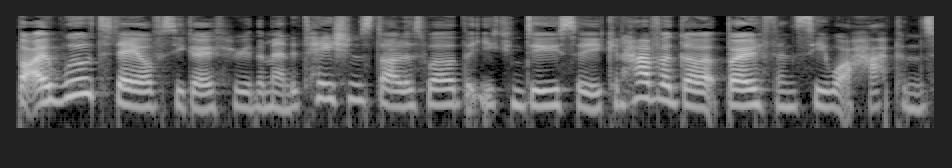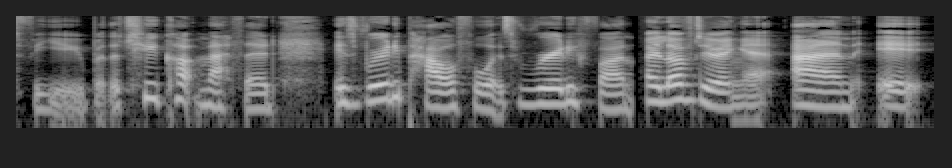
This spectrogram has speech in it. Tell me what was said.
But I will today obviously go through the meditation style as well that you can do so you can have a go at both and see what happens for you. But the two cup method is really powerful, it's really fun. I love doing it, and it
